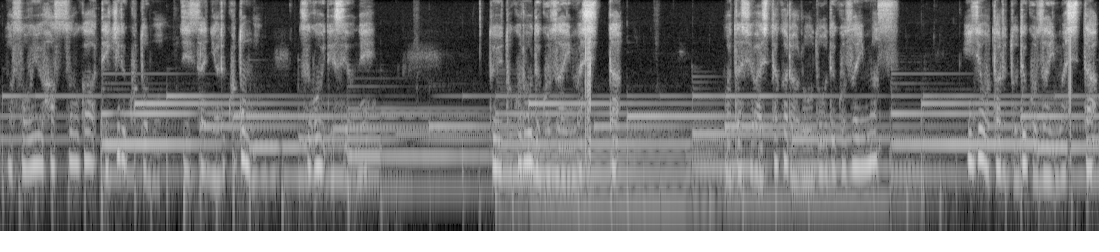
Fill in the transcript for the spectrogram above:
まあ、そういう発想ができることも実際にやることもすごいですよね。というところでございました。私は明日から労働でございます。以上タルトでございました。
